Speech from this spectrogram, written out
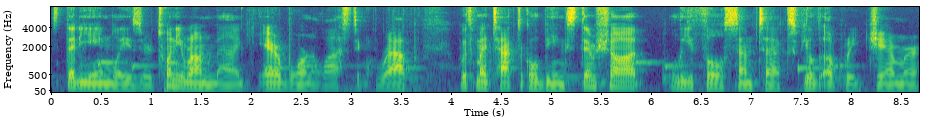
steady aim laser, 20 round mag, airborne elastic wrap, with my tactical being stim shot, lethal, semtex, field upgrade jammer,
